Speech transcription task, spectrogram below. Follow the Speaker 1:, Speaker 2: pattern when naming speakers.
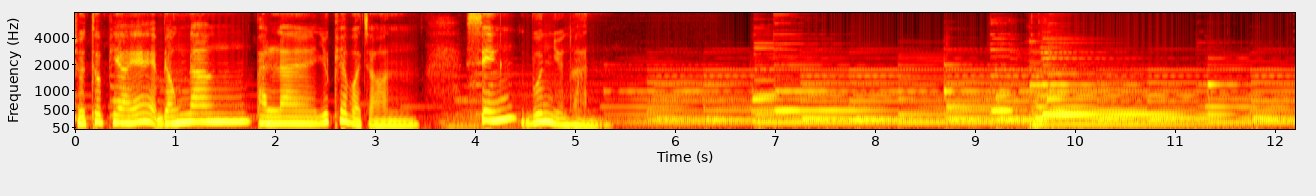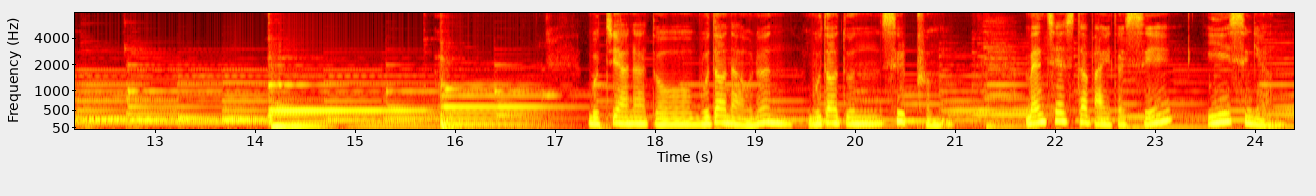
Speaker 1: 주토피아의 명랑 발랄 6회 버전 싱 문윤환 묻지 않아도 묻어나오는 묻어둔 슬픔. 맨체스터 바이더스 이승연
